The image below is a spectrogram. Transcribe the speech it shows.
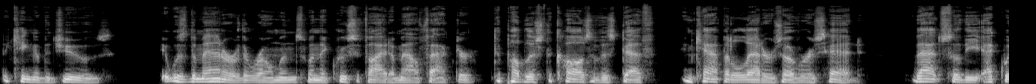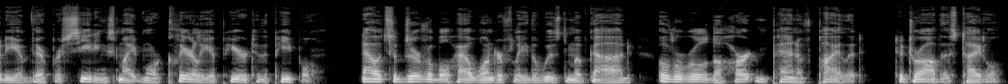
the King of the Jews. It was the manner of the Romans when they crucified a malefactor to publish the cause of his death in capital letters over his head. That so the equity of their proceedings might more clearly appear to the people. Now it's observable how wonderfully the wisdom of God overruled the heart and pen of Pilate to draw this title,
